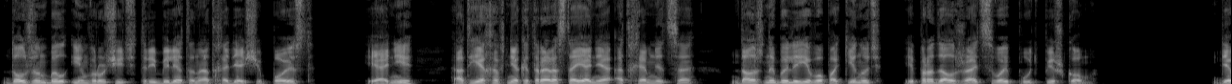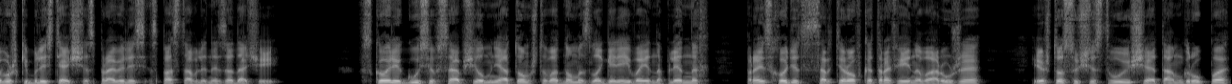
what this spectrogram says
должен был им вручить три билета на отходящий поезд, и они, отъехав некоторое расстояние от Хемница, должны были его покинуть и продолжать свой путь пешком. Девушки блестяще справились с поставленной задачей. Вскоре Гусев сообщил мне о том, что в одном из лагерей военнопленных происходит сортировка трофейного оружия и что существующая там группа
